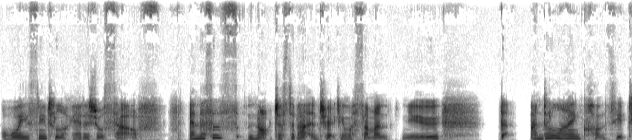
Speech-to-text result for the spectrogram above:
always need to look at is yourself. And this is not just about interacting with someone new. The underlying concept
